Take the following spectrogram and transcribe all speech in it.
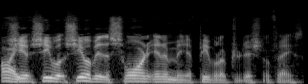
All right. She, she will she will be the sworn enemy of people of traditional faith.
